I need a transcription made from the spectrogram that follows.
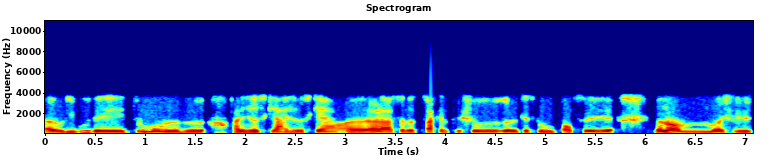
à Hollywood et tout le monde euh, ah, les Oscars, les Oscars, euh, là là, ça doit faire quelque chose. Qu'est-ce que vous pensez? Non non, moi je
